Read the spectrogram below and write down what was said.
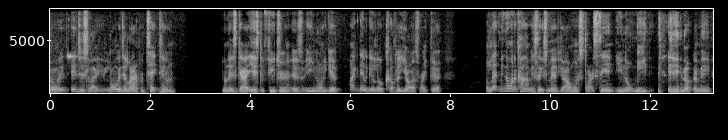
So it, it just like, long as your line protect him, you know, this guy is the future. Is you know, he get Mike Davis get a little couple of yards right there. But let me know in the comment section, man, if y'all want to start seeing, you know, me. you know what I mean?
